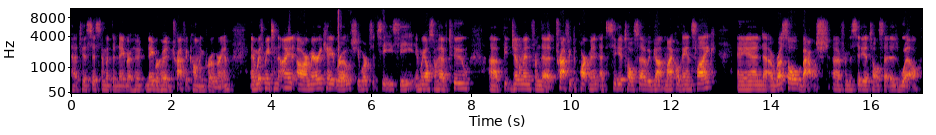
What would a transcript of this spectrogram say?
uh, to assist them with the neighborhood, neighborhood traffic calming program. And with me tonight are Mary Kate Rowe. She works at CEC. And we also have two uh, gentlemen from the traffic department at the city of Tulsa. We've got Michael Van Slyke and uh, Russell Bausch uh, from the city of Tulsa as well.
